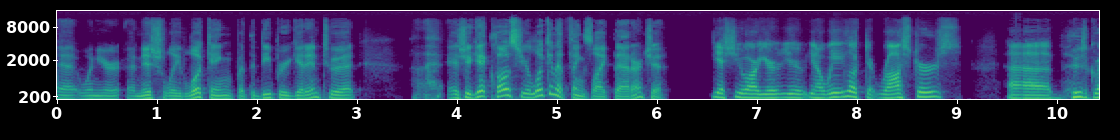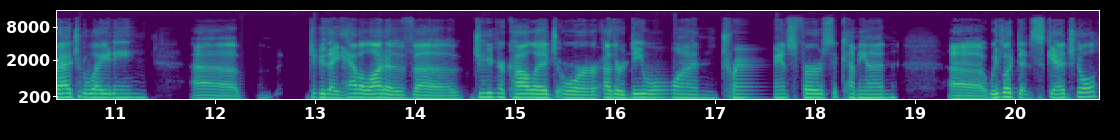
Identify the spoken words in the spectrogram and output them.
uh, when you're initially looking, but the deeper you get into it, uh, as you get closer, you're looking at things like that, aren't you? Yes, you are. You're, you're you know, we looked at rosters uh, who's graduating, uh, do they have a lot of uh, junior college or other D1 transfers that come in? Uh, we looked at schedule.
